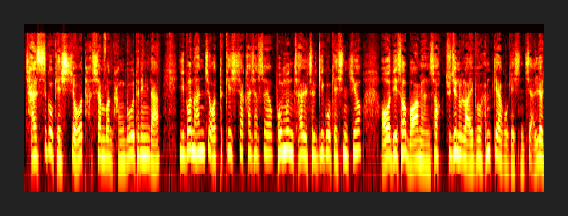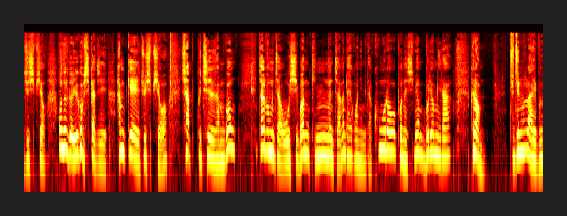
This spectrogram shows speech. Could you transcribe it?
잘 쓰고 계시죠? 다시 한번 당부드립니다. 이번 한 주 어떻게 시작하셨어요? 봄은 잘 즐기고 계신지요? 어디서 뭐 하면서 주진우 라이브 함께하고 계신지 알려주십시오. 오늘도 7시까지 함께해 주십시오. 샵 9730 짧은 문자 50원 긴 문자는 100원입니다. 콩으로 보내시면 무료입니다. 그럼 주진우 라이브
